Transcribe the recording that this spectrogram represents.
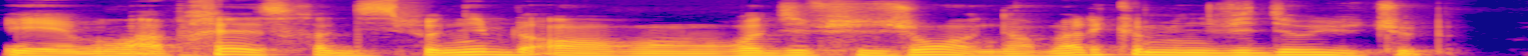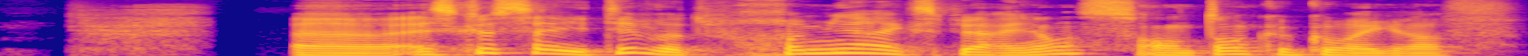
Et bon, après, elle sera disponible en, rediffusion normale comme une vidéo YouTube. Est-ce que ça a été votre première expérience en tant que chorégraphe?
